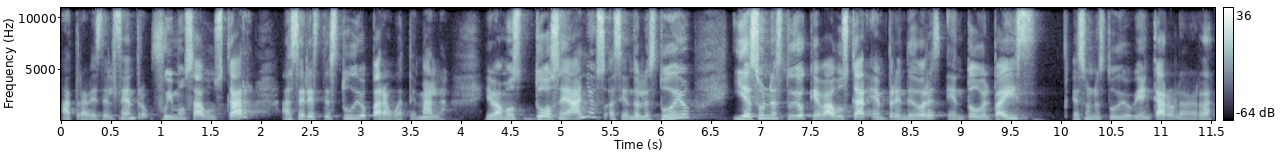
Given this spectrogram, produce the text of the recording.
a través del centro, fuimos a buscar hacer este estudio para Guatemala. Llevamos 12 años haciendo el estudio y es un estudio que va a buscar emprendedores en todo el país. Es un estudio bien caro, la verdad.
